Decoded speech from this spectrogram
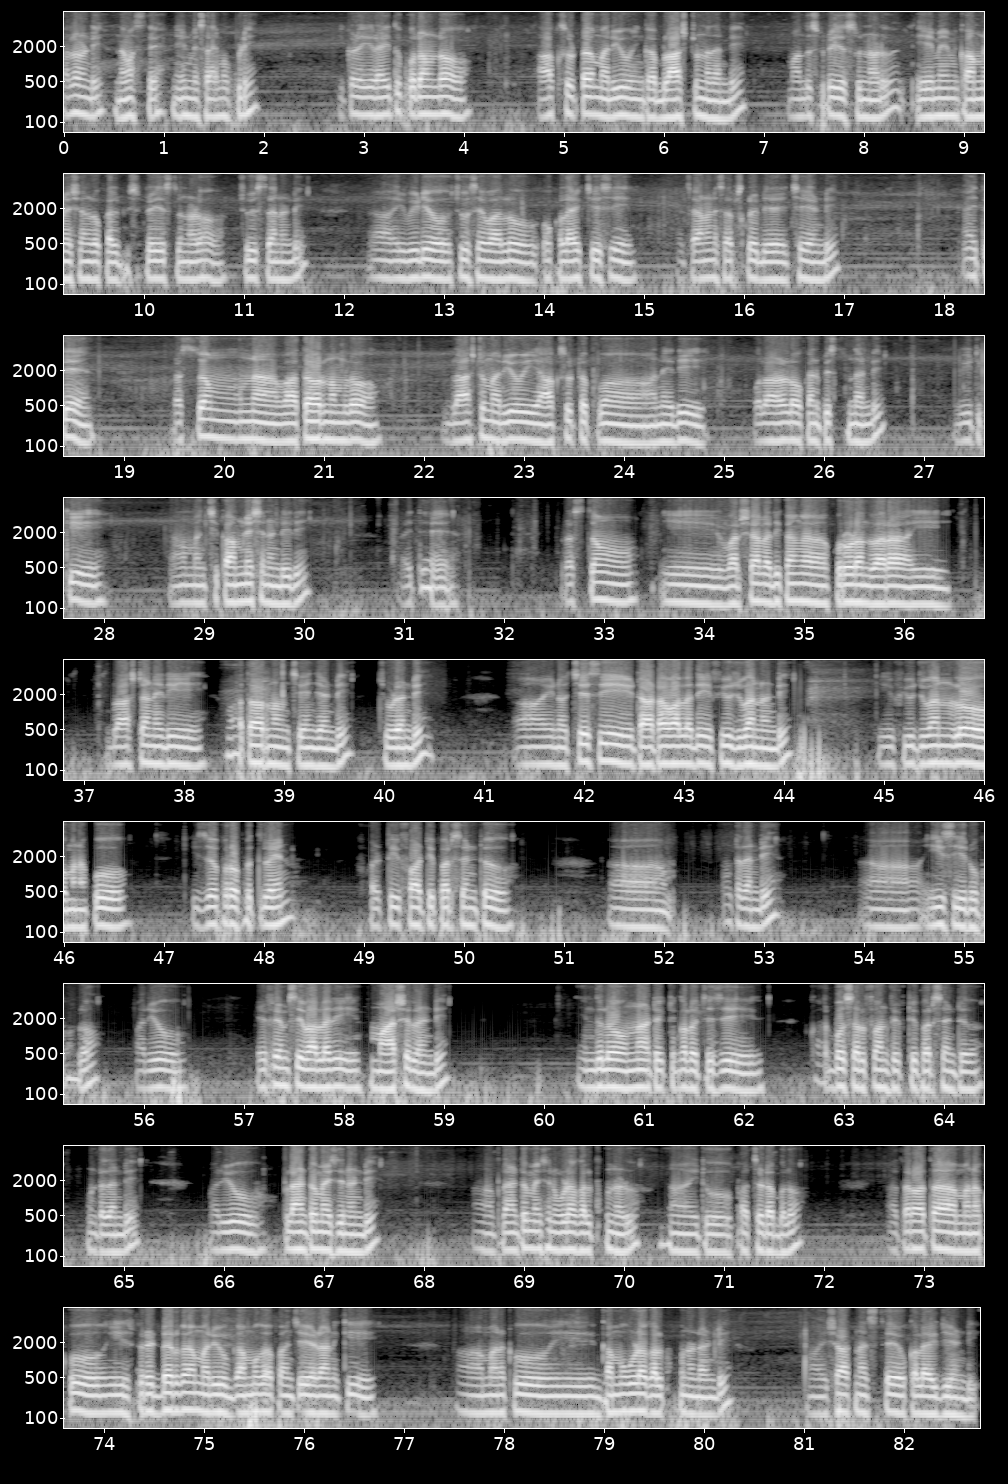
Hello అండి నమస్తే. నేను మీ సాయి ముప్పిడి. ఇక్కడ ఈ రైతు పొలంలో ఆక్సుట్ట మరియు ఇంకా బ్లాస్ట్ ఉన్నదండి. మందు స్ప్రే చేస్తున్నాడు. ఏమేమి కాంబినేషన్లో కలిపి స్ప్రే చేస్తున్నాడో చూస్తానండి. ఈ వీడియో చూసే వాళ్ళు ఒక లైక్ చేసి ఛానల్ని సబ్స్క్రైబ్ చేయండి. అయితే ప్రస్తుతం ఉన్న వాతావరణంలో బ్లాస్ట్ మరియు ఈ ఆక్సుట్ట అనేది పొలాలలో కనిపిస్తుందండి. వీటికి మంచి కాంబినేషన్ అండి ఇది. అయితే ప్రస్తుతం ఈ వర్షాలు అధికంగా కురవడం ద్వారా ఈ బ్లాస్ట్ అనేది వాతావరణం చేంజ్ అండి. చూడండి. ఈయన వచ్చేసి టాటా వాళ్ళది ఫ్యూజ్ వన్ అండి. ఈ ఫ్యూజ్ వన్లో మనకు ఇజోప్రోపతిలైన్ ఫార్టీ ఫార్టీ పర్సెంట్ ఉంటుందండి. ఈసీ రూపంలో. మరియు ఎఫ్ఎంసి వాళ్ళది మార్షల్ అండి. ఇందులో ఉన్న టెక్నికల్ వచ్చేసి కార్బోసల్ఫాన్ ఫిఫ్టీ పర్సెంట్ ఉంటుందండి. మరియు ప్లాంటోమైసిన్ అండి. ప్లాంటోమైసిన్ కూడా కలుపుకున్నాడు ఇటు పచ్చ డబ్బాలో. ఆ తర్వాత మనకు ఈ స్ప్రెడ్డర్గా మరియు గమ్ముగా పనిచేయడానికి మనకు ఈ గమ్ము కూడా కలుపుకున్నాడండి. ఈ షార్ట్ నచ్చితే ఒక లైక్ చేయండి.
